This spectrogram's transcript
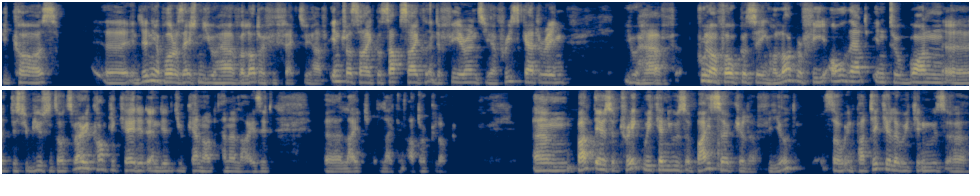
because uh, in linear polarization, you have a lot of effects. You have intracycle, subcycle interference, you have rescattering, you have Coulomb focusing, holography, all that into one uh, distribution. So it's very complicated and it, you cannot analyze it uh, like, like an attoclock. Um, but there's a trick. We can use a bicircular field. So in particular, we can use a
